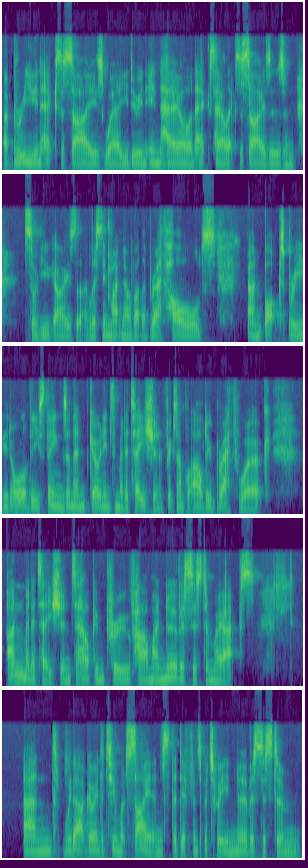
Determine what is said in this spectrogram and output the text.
a breathing exercise where you're doing inhale and exhale exercises, and some of you guys that are listening might know about the breath holds and box breathing, all of these things, and then going into meditation. For example, I'll do breath work and meditation to help improve how my nervous system reacts. And without going into too much science, the difference between nervous system,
